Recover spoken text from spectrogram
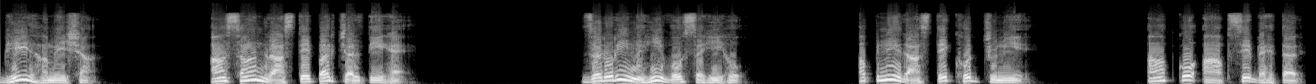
भीड़ हमेशा आसान रास्ते पर चलती है। ज़रूरी नहीं वो सही हो। अपने रास्ते खुद चुनिए। आपको आपसे बेहतर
